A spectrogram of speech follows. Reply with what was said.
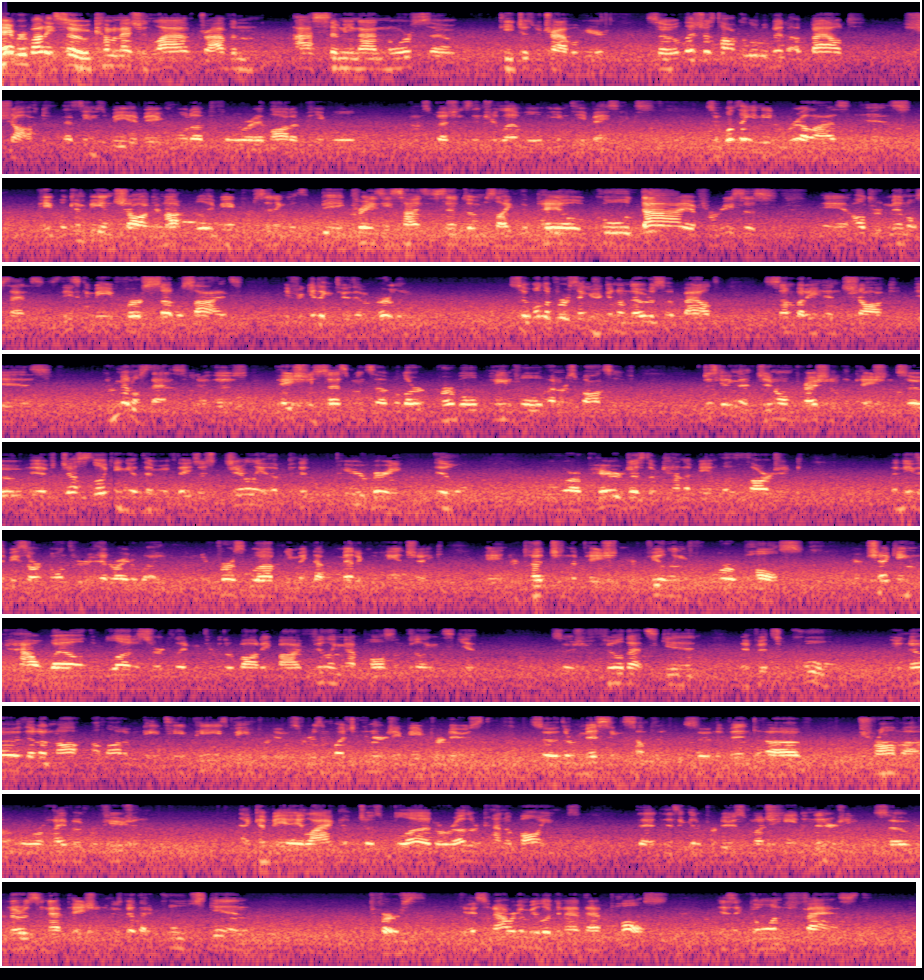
Hey everybody, so coming at you live, driving I-79 North, so teach as we travel here. So let's just talk a little bit about shock. That seems to be a big holdup for a lot of people, uh, especially entry level EMT basics. So one thing you need to realize is people can be in shock and not really be presenting with big crazy signs and symptoms like the pale, cool, die, diaphoresis, and altered mental statuses. These can be first subtle signs if you're getting to them early. So, one of the first things you're going to notice about somebody in shock is their mental status. You know, those patient assessments of alert, verbal, painful, unresponsive. Just getting that general impression of the patient. So, if just looking at them, if they just generally appear very ill or appear just of kind of being lethargic, that needs to be started going through your head right away. When you first go up and you make that medical handshake and you're touching the patient, you're feeling for a pulse, you're checking how well the blood is circulating through their body by feeling that pulse and feeling the skin. So as you feel that skin, if it's cool, you know that a lot, a lot of ATP is being produced. There isn't much energy being produced, so they're missing something. So an event of trauma or hypoperfusion that could be a lack of just blood or other kind of volumes that isn't going to produce much heat and energy. So we're noticing that patient who's got that cool skin first. Okay, so now we're going to be looking at that pulse. Is it going fast?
